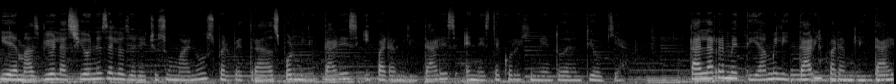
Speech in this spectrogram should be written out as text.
y demás violaciones de los derechos humanos perpetradas por militares y paramilitares en este corregimiento de Antioquia. Tal arremetida militar y paramilitar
